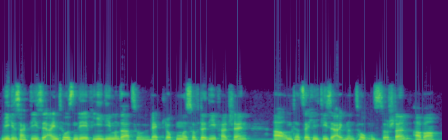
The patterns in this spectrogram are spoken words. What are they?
wie gesagt, diese 1000 DFI, die man dazu weglocken muss auf der DeFi-Chain, äh, um tatsächlich diese eigenen Tokens zu erstellen. Aber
